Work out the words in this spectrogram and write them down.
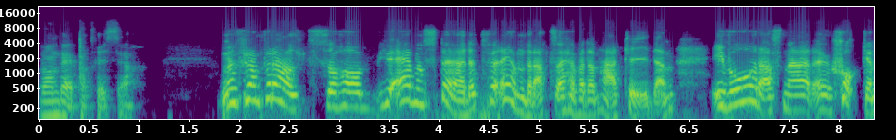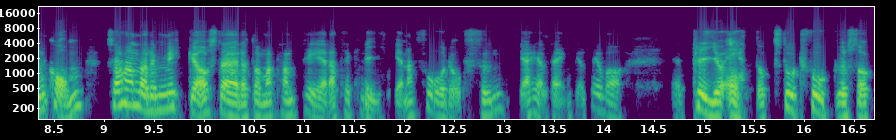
du om det Patricia? Men framförallt så har ju även stödet förändrats över den här tiden. I våras när eh, chocken kom så handlade mycket av stödet om att hantera tekniken, att få det att funka helt enkelt. Det var eh, prio ett och stort fokus och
